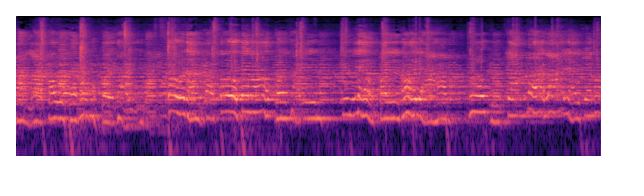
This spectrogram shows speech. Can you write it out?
นั่นละเต้าไปน้องไปไหนเต้าดันละเต้าไปน้องไปไหนกินแล้วไปน้อยหามผู้ผูกกันน้อยลายใหญ่ไปน้อ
